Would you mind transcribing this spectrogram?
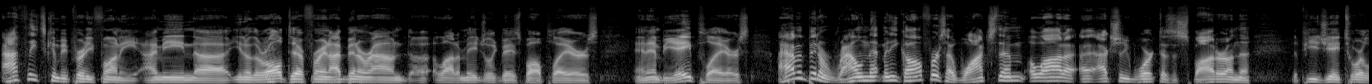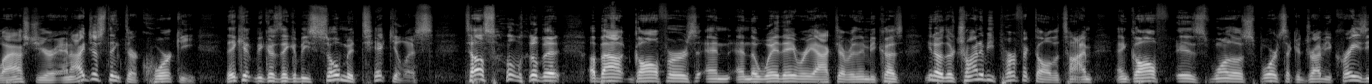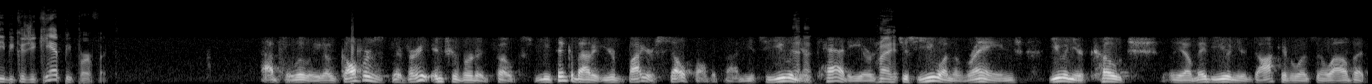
Athletes can be pretty funny. I mean, uh, you know, they're all different. I've been around uh, a lot of Major League Baseball players and NBA players. I haven't been around that many golfers. I watch them a lot. I, I actually worked as a spotter on the the PGA Tour last year, and I just think they're quirky. They can because they can be so meticulous. Tell us a little bit about golfers and and the way they react to everything because you know they're trying to be perfect all the time, and golf is one of those sports that can drive you crazy because you can't be perfect. Absolutely, you know, golfers they're very introverted folks. When you think about it, you're by yourself all the time. It's you and your caddy, or right. just you on the range, you and your coach. You know, maybe you and your doc every once in a while, but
